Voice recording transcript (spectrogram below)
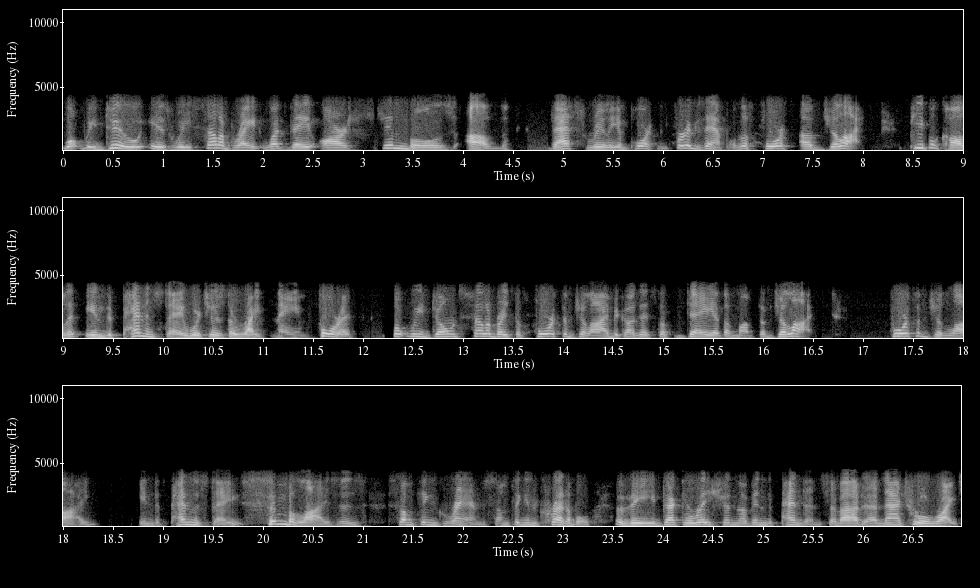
What we do is we celebrate what they are symbols of. That's really important. For example, the 4th of July. People call it Independence Day, which is the right name for it, but we don't celebrate the 4th of July because it's the day of the month of July. 4th of July, Independence Day, symbolizes something grand, something incredible. The Declaration of Independence about uh, natural rights,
